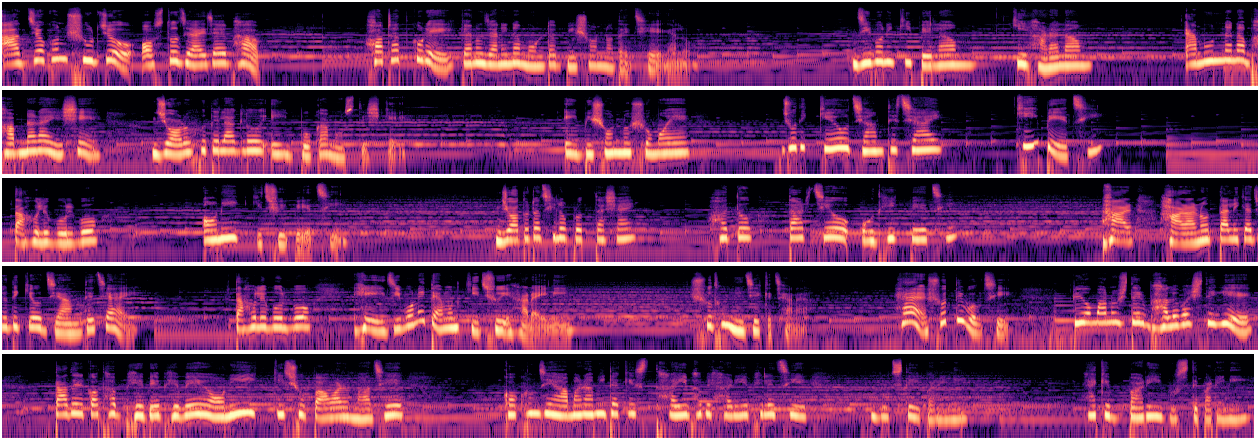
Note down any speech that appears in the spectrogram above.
আজ যখন সূর্য অস্ত যায় যায় ভাব, হঠাৎ করে কেন জানি না মনটা বিষণ্ণতায় ছেয়ে গেল। জীবনে কি পেলাম, কি হারালাম, এমন নানা ভাবনারা এসে জড়ো হতে লাগল এই বোকা মস্তিষ্কে। এই বিষণ্ন সময়ে যদি কেউ জানতে চায়, কি পেয়েছি? তাহলে বলব, অনেক কিছুই পেয়েছি। যতটা ছিল প্রত্যাশায়, হয়তো তার চেয়েও অধিক পেয়েছি। আর হারানোর তালিকা যদি কেউ জানতে চায়, তাহলে বলব, এই জীবনে তেমন কিছুই হারায়নি। শুধু নিজেকে ছাড়া। হ্যাঁ সত্যি বলছি, প্রিয় মানুষদের ভালোবাসতে গিয়ে তাদের কথা ভেবে ভেবে অনেক কিছু পাওয়ার মাঝে কখন যে আমার আমিটাকে স্থায়ীভাবে হারিয়ে ফেলেছি বুঝতেই পারিনি। একেবারেই বুঝতে পারিনি।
